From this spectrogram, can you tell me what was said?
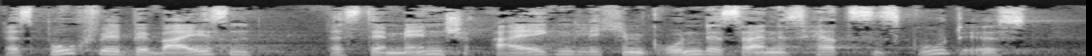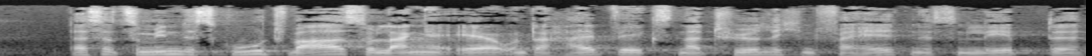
Das Buch will beweisen, dass der Mensch eigentlich im Grunde seines Herzens gut ist, dass er zumindest gut war, solange er unter halbwegs natürlichen Verhältnissen lebte,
